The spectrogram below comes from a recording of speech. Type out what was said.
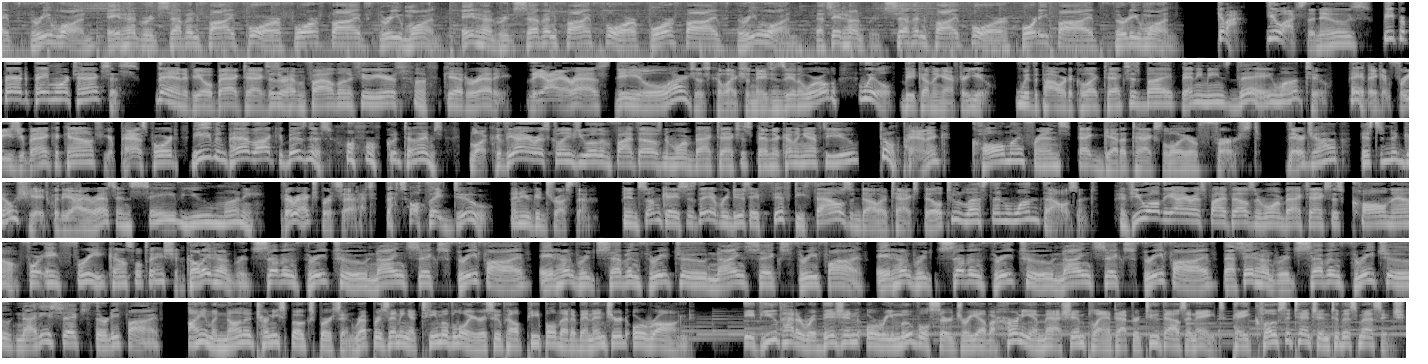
4531. 800 754 4531. 800 754 4531. That's 800 754 4531. Come on, you watch the news. Be prepared to pay more taxes. Then, if you owe back taxes or haven't filed in a few years, get ready. The IRS, the largest collection agency in the world, will be coming after you with the power to collect taxes by any means they want to. Hey, they can freeze your bank account, your passport, even padlock your business. Oh, good times. Look, if the IRS claims you owe them 5000 or more in back taxes and they're coming after you, don't panic. Call my friends at Get a Tax Lawyer first. Their job is to negotiate with the IRS and save you money. They're experts at it. That's all they do. And you can trust them. In some cases, they have reduced a $50,000 tax bill to less than 1000 If you owe the IRS 5000 or more in back taxes, call now for a free consultation. Call 800 732 9635. 800 732 9635. 800 732 9635. That's 800 732 9635. I am a non attorney spokesperson representing a team of lawyers who've helped people that have been injured or wronged. If you've had a revision or removal surgery of a hernia mesh implant after 2008, pay close attention to this message.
